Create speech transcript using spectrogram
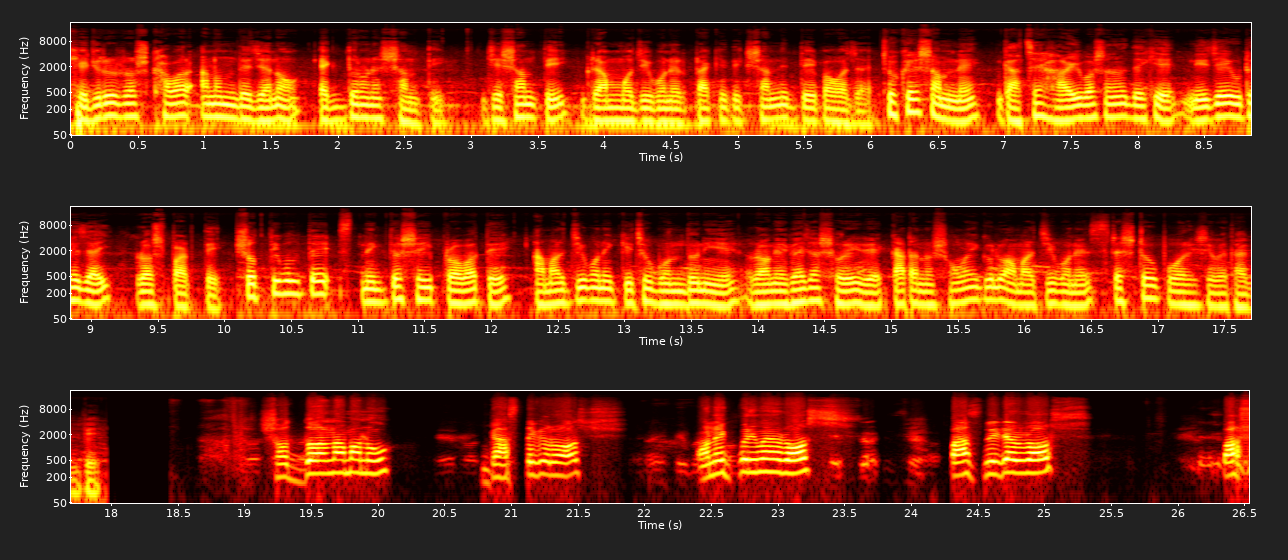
খেজুরের রস খাওয়ার আনন্দে যেন এক ধরনের শান্তি, যে শান্তি গ্রাম্য জীবনের প্রাকৃতিক সান্নিধ্যে পাওয়া যায়। চোখের সামনে গাছে হাড়ি বসানো দেখে নিজেই উঠে যাই রস পাড়তে। সত্যি বলতে, স্নিগ্ধ সেই প্রভাতে আমার জীবনে কিছু বন্ধু নিয়ে রঙে ভেজা শরীরে কাটানো সময়গুলো আমার জীবনের শ্রেষ্ঠ উপহার হিসেবে থাকবে। সদ্য নামানো গাছ থেকে রস, অনেক পরিমাণে রস, পাঁচ লিটার রস, পাঁচ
